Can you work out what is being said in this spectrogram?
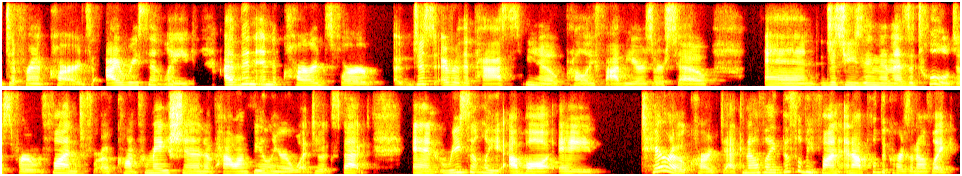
different cards. I recently, I've been into cards for uh, just over the past, you know, probably five years or so, and just using them as a tool just for fun, for of confirmation of how I'm feeling or what to expect. And recently, I bought a tarot card deck and I was like, this will be fun. And I pulled the cards and I was like,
